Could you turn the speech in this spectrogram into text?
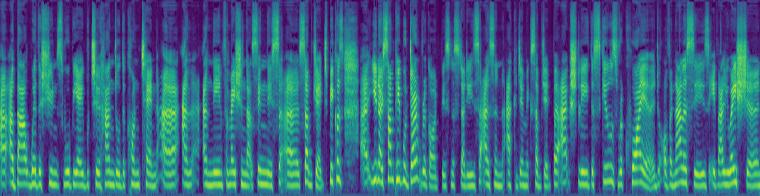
uh, about whether students will be able to handle the content uh, and, and the information that's in this uh, subject. Because, uh, you know, some people don't regard business studies as an academic subject, but actually the skills required of analysis, evaluation, uh,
